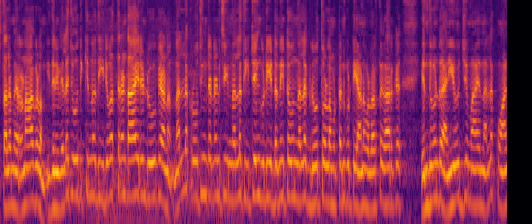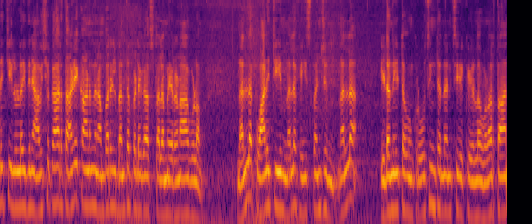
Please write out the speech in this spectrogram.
സ്ഥലം എറണാകുളം. ഇതിന് വില ചോദിക്കുന്നത് ഇരുപത്തിരണ്ടായിരം രൂപയാണ്. നല്ല ക്രോസിംഗ് ടെൻഡൻസിയും നല്ല തീറ്റയും കൂടി ഇടനീട്ടവും നല്ല ഗ്രോത്ത് ഉള്ള മുട്ടൻകുട്ടിയാണ് വളർത്തുകാർക്ക് എന്തുകൊണ്ട് അനുയോജ്യമായ നല്ല ക്വാളിറ്റിയിലുള്ള ഇതിന് ആവശ്യക്കാർ താഴെ കാണുന്ന നമ്പറിൽ ബന്ധപ്പെടുക സ്ഥലം എറണാകുളം. നല്ല ക്വാളിറ്റിയും നല്ല ഫേസ് പഞ്ചും നല്ല ഇടനീട്ടവും ക്രോസിംഗ് ടെൻഡൻസിയൊക്കെയുള്ള വളർത്താൻ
